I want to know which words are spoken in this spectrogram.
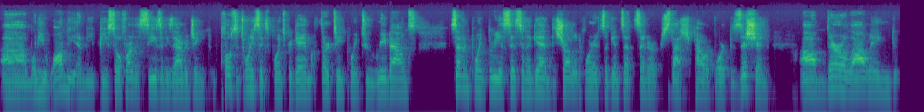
uh, when he won the MVP. So far this season, he's averaging close to 26 points per game, 13.2 rebounds, 7.3 assists. And again, the Charlotte Hornets against that center slash power forward position, um, they're allowing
